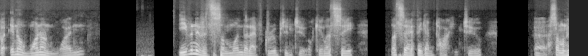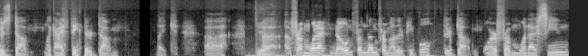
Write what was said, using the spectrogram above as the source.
But in a one on one, even if it's someone that I've grouped into, okay, let's say let's say I think I'm talking to uh, someone who's dumb. Like I think they're dumb. Like uh Yeah. uh, from what I've known from them from other people, they're dumb. Or from what I've seen,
